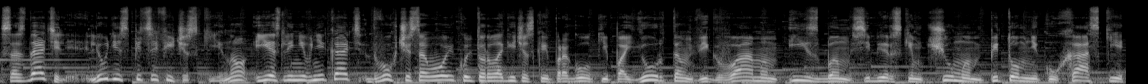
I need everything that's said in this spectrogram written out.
Создатели – люди специфические, но если не вникать, двухчасовой культурологической прогулки по юртам, вигвамам, избам, сибирским чумам, питомнику Хаски,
